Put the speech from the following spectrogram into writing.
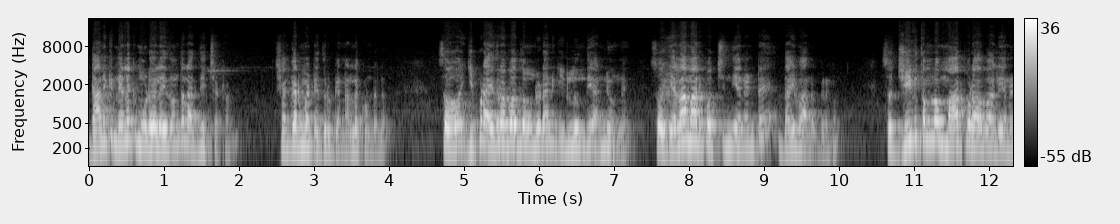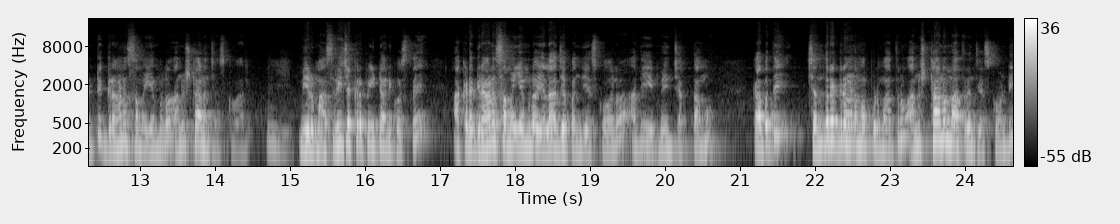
దానికి నెలకు మూడు వేల ఐదు వందలు అద్దె ఇచ్చేటవాడిని శంకర్మఠ ఎదురుగా నల్లకుండలో. సో ఇప్పుడు హైదరాబాద్లో ఉండడానికి ఇల్లు ఉంది అన్నీ ఉన్నాయి. సో ఎలా మార్పు వచ్చింది అని అంటే దైవ అనుగ్రహం సో జీవితంలో మార్పు రావాలి అని అంటే గ్రహణ సమయంలో అనుష్ఠానం చేసుకోవాలి. మీరు మా శ్రీచక్ర పీఠానికి వస్తే అక్కడ గ్రహణ సమయంలో ఎలా జపం చేసుకోవాలో అది మేము చెప్తాము. కాకపోతే చంద్రగ్రహణం అప్పుడు మాత్రం అనుష్ఠానం మాత్రం చేసుకోండి.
